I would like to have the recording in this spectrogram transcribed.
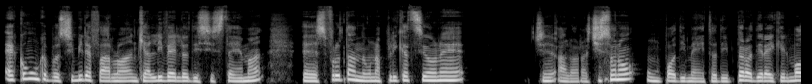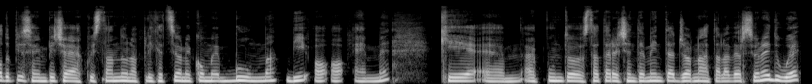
È comunque possibile farlo anche a livello di sistema, eh, sfruttando un'applicazione allora, ci sono un po' di metodi, però direi che il modo più semplice è acquistando un'applicazione come Boom, B-O-O-M, che ehm, è appunto stata recentemente aggiornata alla versione 2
